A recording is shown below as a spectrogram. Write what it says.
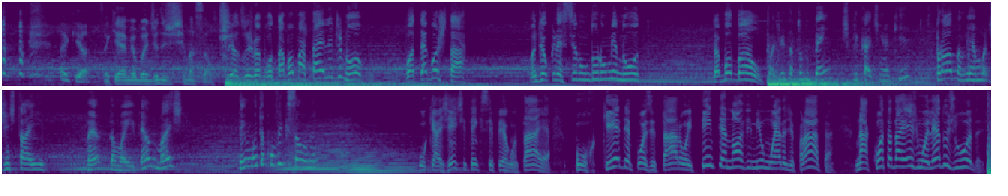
aqui, ó. Isso aqui é meu bandido de estimação. Jesus vai voltar, vou matar ele de novo. Vou até gostar. Onde eu cresci não dura um minuto. Tu é bobão. A gente tá tudo bem explicadinho aqui. Prova mesmo, a gente tá aí, né? Estamos aí vendo, mas tem muita convicção, né? O que a gente tem que se perguntar é por que depositaram 89 mil moedas de prata na conta da ex-mulher do Judas?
